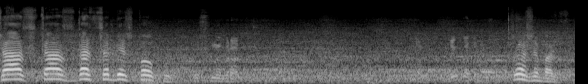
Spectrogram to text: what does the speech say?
Czas, czas dać sobie spokój. Dobra, Dziękuję. Proszę bardzo.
